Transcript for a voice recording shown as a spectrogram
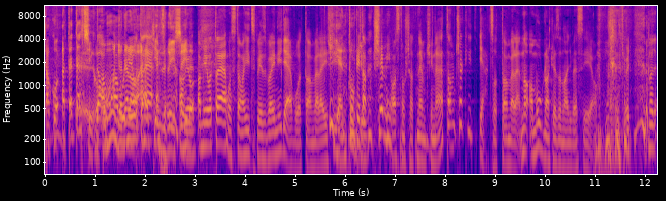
akkor te tessék, De akkor mondjad el a el- elképzeléseidet. ami- Amióta elhoztam a Hitspace-be, én így el voltam vele, és Igen, konkrétan semmi hasznosat nem csináltam, csak így játszottam vele. Na, a Moognak ez a nagy veszélye. Úgyhogy nagy,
